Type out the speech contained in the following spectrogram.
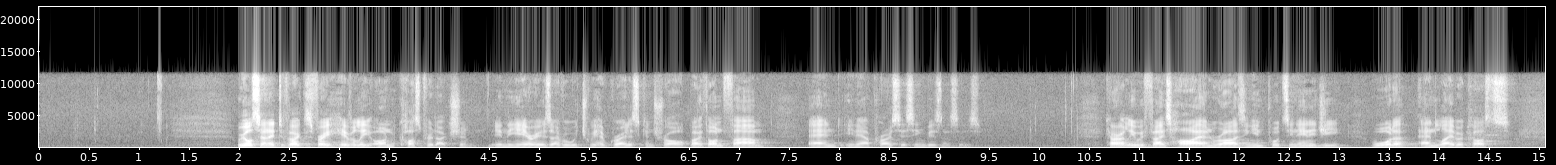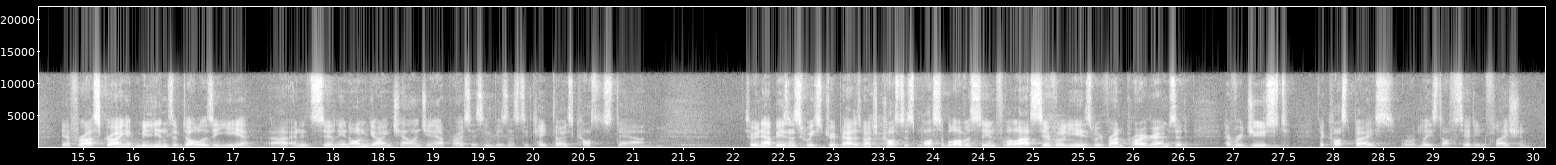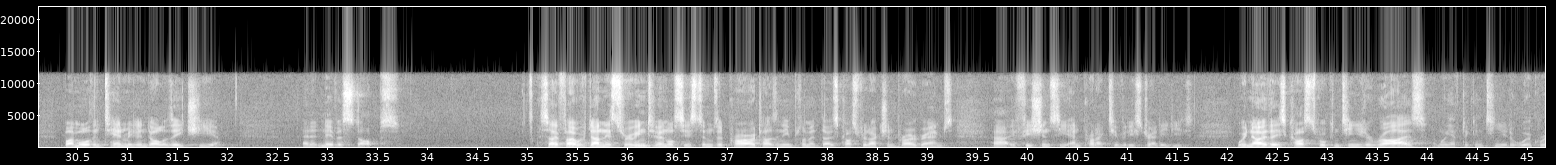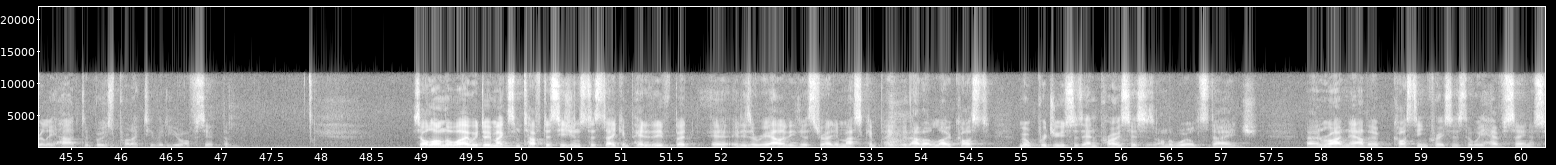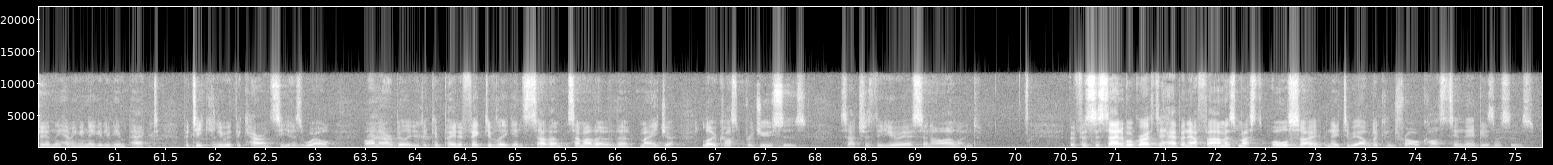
We also need to focus very heavily on cost reduction in the areas over which we have greatest control, both on farm and in our processing businesses. Currently, we face high and rising inputs in energy, water, and labour costs. You know, for us, growing at millions of dollars a year, uh, and it's certainly an ongoing challenge in our processing business to keep those costs down. So in our business, we strip out as much cost as possible, obviously, and for the last several years, we've run programs that have reduced the cost base, or at least offset inflation, by more than $10 million each year, and it never stops. So far, we've done this through internal systems that prioritise and implement those cost reduction programs uh, efficiency and productivity strategies. We know these costs will continue to rise and we have to continue to work really hard to boost productivity to offset them. So along the way we do make some tough decisions to stay competitive but uh, it is a reality that Australia must compete with other low-cost milk producers and processors on the world stage. Uh, and right now the cost increases that we have seen are certainly having a negative impact, particularly with the currency as well, on our ability to compete effectively against some other of the major low-cost producers such as the US and Ireland. But for sustainable growth to happen, our farmers must also need to be able to control costs in their businesses.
